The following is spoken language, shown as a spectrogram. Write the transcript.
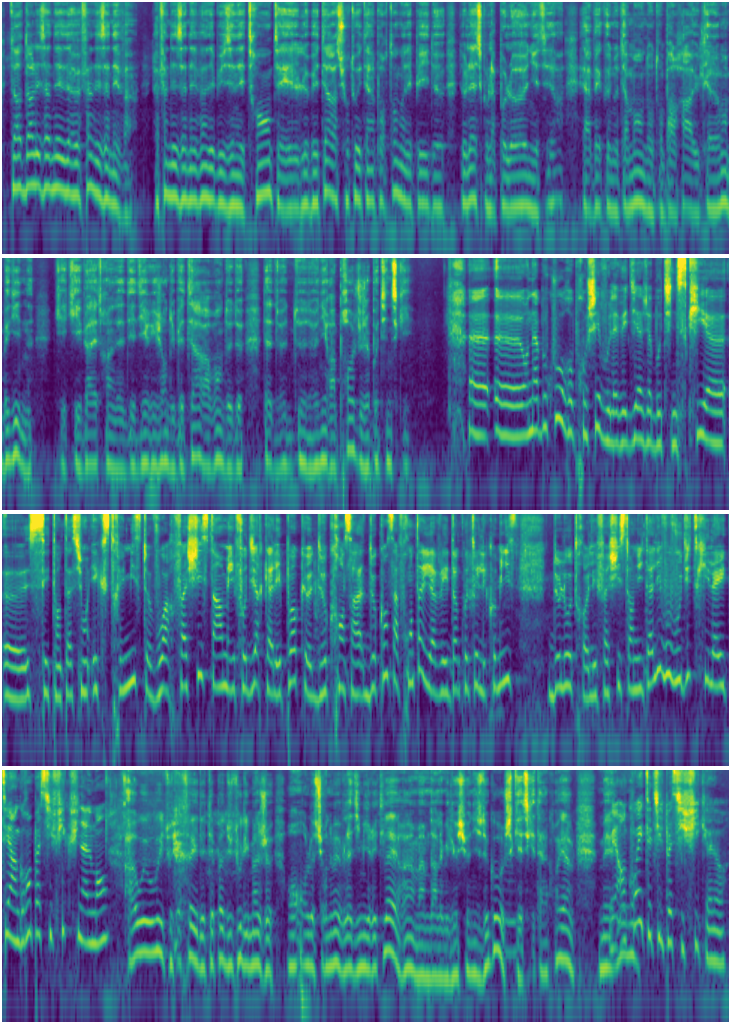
dans, dans, les années, euh, fin des années 20. La fin des années 20, début des années 30. Et le Bétard a surtout été important dans les pays de, de l'Est, comme la Pologne, etc. Et avec notamment, dont on parlera ultérieurement, Begin, qui, qui va être un des dirigeants du Bétard avant de devenir un proche de Jabotinsky. Euh, euh, on a beaucoup reproché, vous l'avez dit à Jabotinsky, euh, ces tentations extrémistes, voire fascistes. Hein, mais il faut dire qu'à l'époque, deux camps, s'affrontaient. Il y avait d'un côté les communistes, de l'autre les fascistes en Italie. Vous vous dites qu'il a été un grand pacifique finalement? Ah oui, oui, tout à fait. Il n'était pas du tout l'image. On, le surnommait Vladimir Hitler, hein, même dans les milieux sionistes de gauche, ce, qui, était incroyable. Mais, en quoi était-il pacifique alors?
